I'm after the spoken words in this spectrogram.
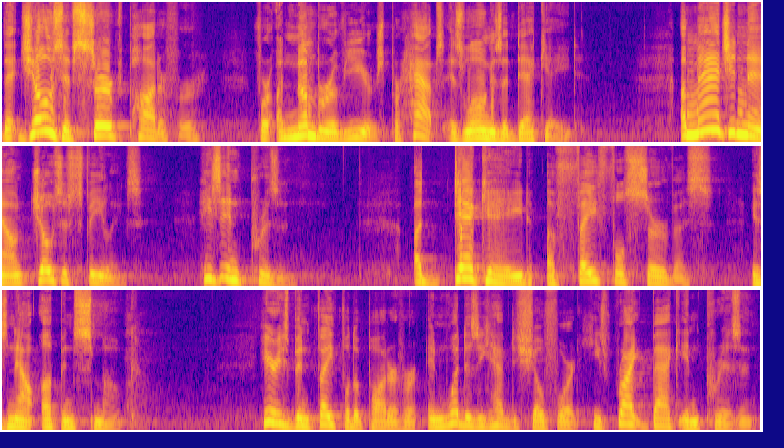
that Joseph served Potiphar for a number of years, perhaps as long as a decade. Imagine now Joseph's feelings. He's in prison. A decade of faithful service is now up in smoke. Here he's been faithful to Potiphar, and what does he have to show for it? He's right back in prison.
